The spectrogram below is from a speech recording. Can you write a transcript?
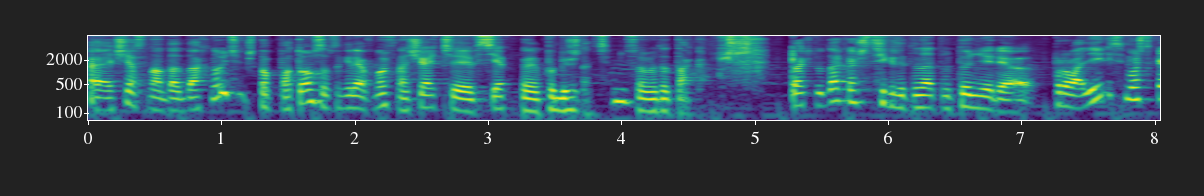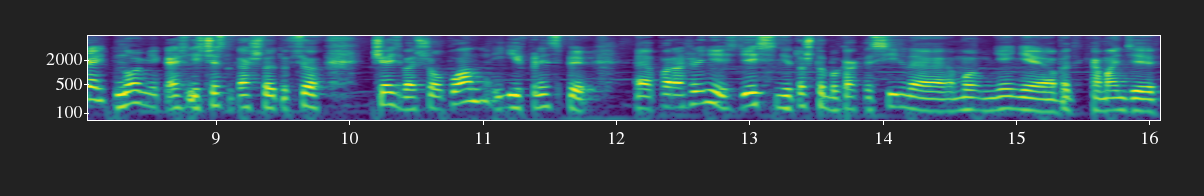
Сейчас э, надо отдохнуть, чтобы потом, собственно говоря, вновь начать э, всех побеждать. Назовем это так. Так что, да, конечно, секреты на этом турнире провалились, можно сказать, но мне, конечно, если честно, кажется, что это все часть большого плана, и, в принципе, э, поражение здесь не то, чтобы как-то сильно мое мнение об этой команде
